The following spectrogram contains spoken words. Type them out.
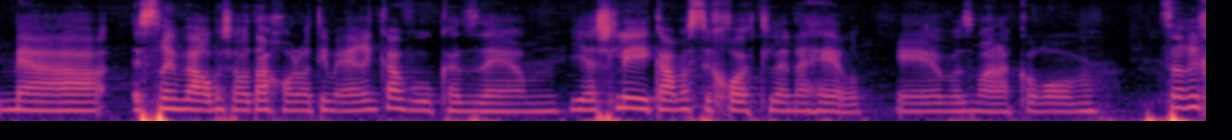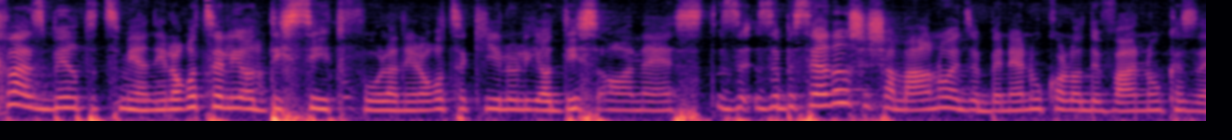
מה-24 שעות האחרונות עם אריקה, והוא כזה, יש לי כמה שיחות לנהל אה, בזמן הקרוב. צריך להסביר את עצמי, אני לא רוצה להיות דיסיטפול, אני לא רוצה כאילו להיות דיסאונסט. זה, זה בסדר ששמרנו את זה בינינו כל עוד הבנו כזה,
